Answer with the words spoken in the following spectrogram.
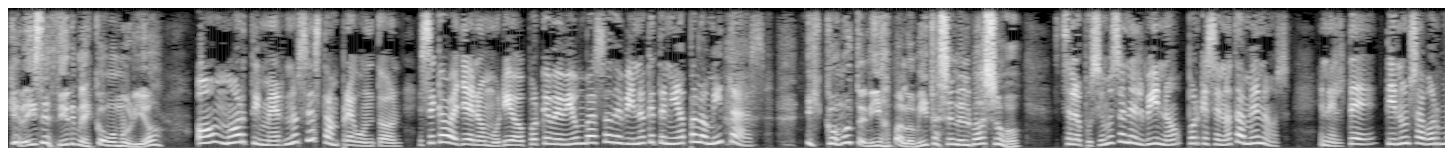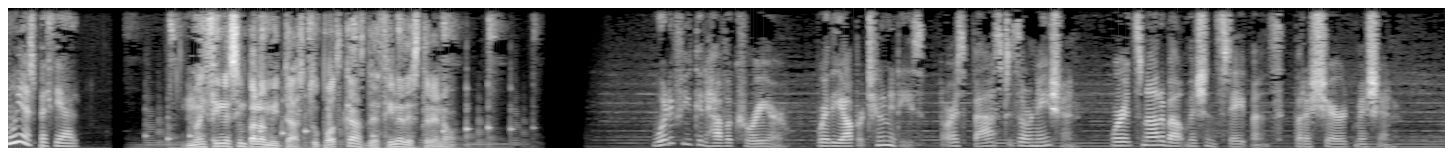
¿Queréis decirme cómo murió? Oh, Mortimer, no seas tan preguntón. Ese caballero murió porque bebió un vaso de vino que tenía palomitas. ¿Y cómo tenía palomitas en el vaso? Se lo pusimos en el vino porque se nota menos. En el té tiene un sabor muy especial. No hay cine sin palomitas, tu podcast de cine de estreno. What if you could have a career where the opportunities are as vast as our nation, where it's not about mission statements, but a shared mission?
